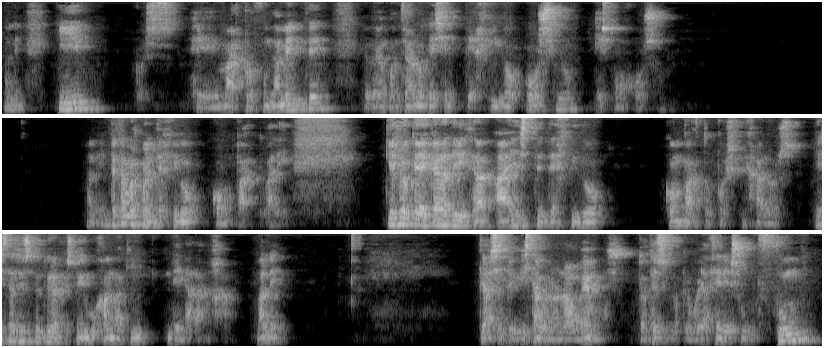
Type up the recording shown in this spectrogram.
¿vale? Y pues eh, más profundamente me voy a encontrar lo que es el tejido óseo esponjoso. Empezamos con el tejido compacto, ¿vale? ¿Qué es lo que caracteriza a este tejido compacto? Pues fijaros, estas estructuras que estoy dibujando aquí de naranja, ¿vale? Que a simple vista, bueno, no lo vemos. Entonces lo que voy a hacer es un zoom,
